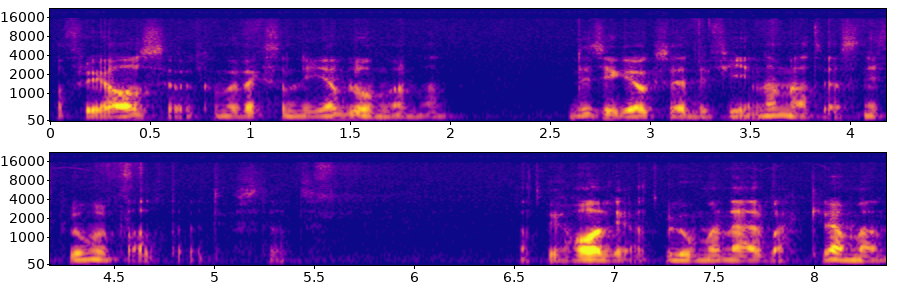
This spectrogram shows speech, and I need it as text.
och frö av sig och kommer växa nya blommor men det tycker jag också är det fina med att vi har snittblommor på altaret. Just att, att vi har det, att blommorna är vackra men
